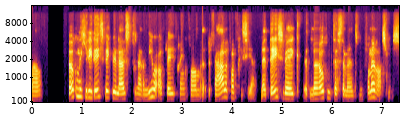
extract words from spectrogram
allemaal. Welkom dat jullie deze week weer luisteren naar een nieuwe aflevering van De Verhalen van Frisia. Met deze week het Novum Testamentum van Erasmus.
